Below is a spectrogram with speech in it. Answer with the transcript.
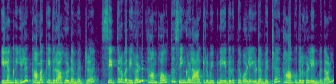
இலங்கையில் தமக்கு எதிராக இடம்பெற்ற சித்திரவதைகள் தாம் பௌத்த சிங்கள ஆக்கிரமிப்பினை எதிர்த்த வேளை இடம்பெற்ற தாக்குதல்கள் என்பதால்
